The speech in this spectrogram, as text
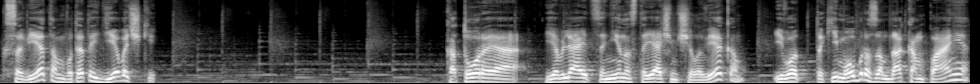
к советам вот этой девочки, которая является не настоящим человеком. И вот таким образом, да, компания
